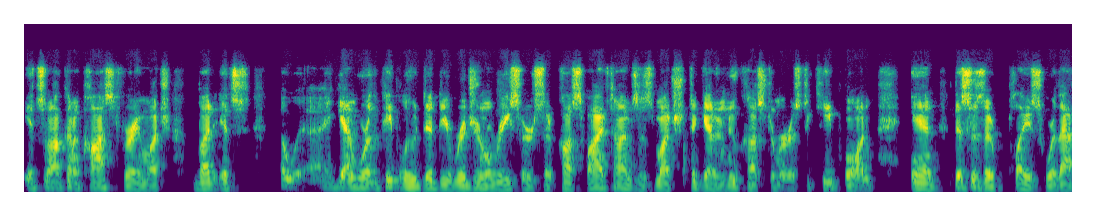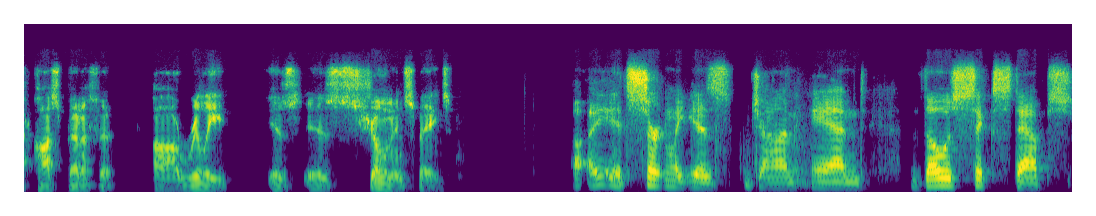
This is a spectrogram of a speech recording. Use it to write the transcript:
it's not going to cost very much, but it's, again, we're the people who did the original research that costs five times as much to get a new customer as to keep one. And this is a place where that cost benefit uh, really is, is shown in spades. Uh, it certainly is, John. And those six steps,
